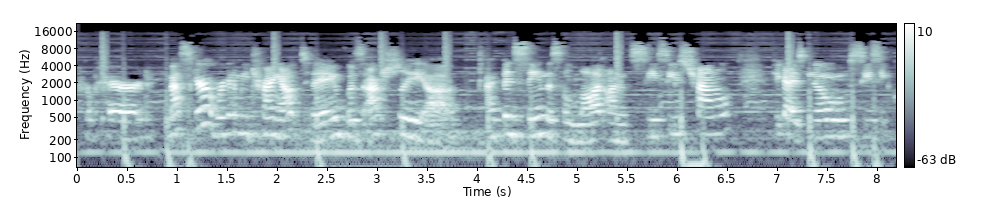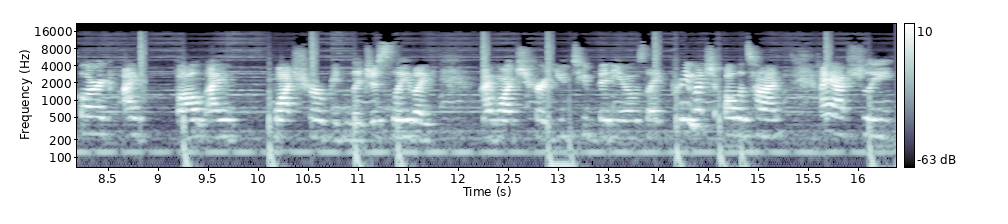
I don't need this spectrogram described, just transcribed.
prepared. Mascara we're gonna be trying out today was actually, uh, I've been seeing this a lot on Cece's channel. If you guys know Cece Clark, I follow, I watch her religiously. Like, I watch her YouTube videos like pretty much all the time. I actually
